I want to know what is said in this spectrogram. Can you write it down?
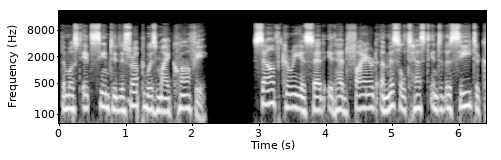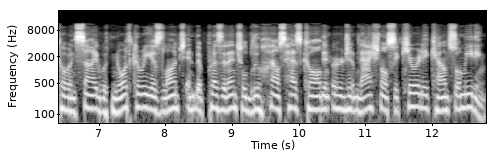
The most it seemed to disrupt was my coffee. South Korea said it had fired a missile test into the sea to coincide with North Korea's launch and the presidential Blue House has called an urgent National Security Council meeting.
